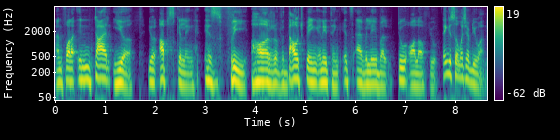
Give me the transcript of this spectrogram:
and for an entire year your upskilling is free or without paying anything it's available to all of you. Thank you so much everyone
